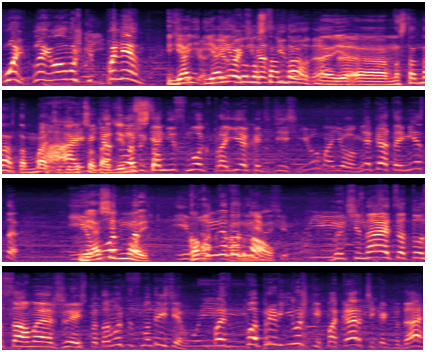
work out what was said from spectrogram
ой, ой, ловушки, блин! Я, я еду на тебя скинуло, стандартной, да? э, на стандартном мате Ай, меня тоже, 911. я не смог проехать здесь, ё-моё, у меня пятое место. И Я вот седьмой. и Как вот он меня на- догнал? начи- Начинается то самая жесть, потому что, смотрите, по, по превьюшке, по карте, как бы, да,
